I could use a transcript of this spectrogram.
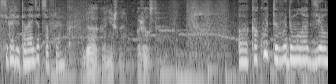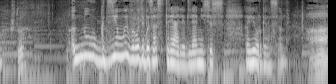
Сигарета найдется, Фрэнк? Да, конечно. Пожалуйста. А какой ты выдумала отдел? Что? Ну, где мы вроде бы застряли для миссис Йоргенсен. А,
